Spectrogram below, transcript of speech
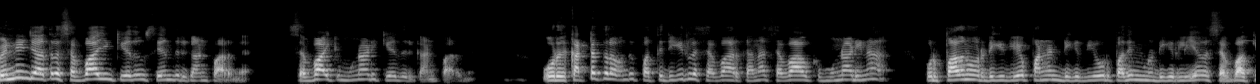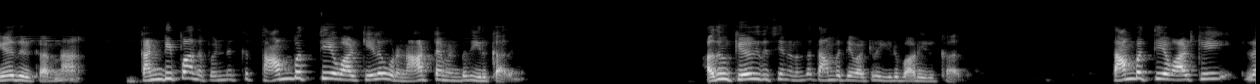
பெண்ணின் ஜாதத்தில் செவ்வாயும் கேதுவும் சேர்ந்து இருக்கான்னு பாருங்க. செவ்வாய்க்கு முன்னாடி கேது இருக்கான்னு பாருங்க. ஒரு கட்டத்தில் வந்து பத்து டிகிரியில் செவ்வாய் இருக்கான்னா செவ்வாய்க்கு முன்னாடினா ஒரு பதினோரு டிகிரிலையோ பன்னெண்டு டிகிரிலையோ ஒரு பதிமூணு டிகிரிலையோ செவ்வாய் கேது இருக்காருன்னா கண்டிப்பாக அந்த பெண்ணுக்கு தாம்பத்திய வாழ்க்கையில் ஒரு நாட்டம் என்பது இருக்காதுங்க. அதுவும் கேது திசை நடந்தா தாம்பத்திய வாழ்க்கையில் ஈடுபாடு இருக்காது. தாம்பத்திய வாழ்க்கையில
